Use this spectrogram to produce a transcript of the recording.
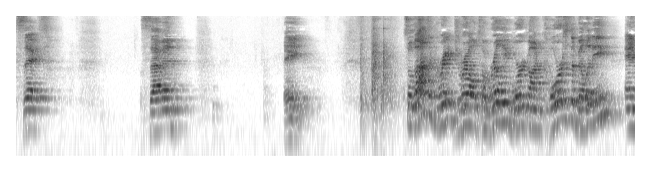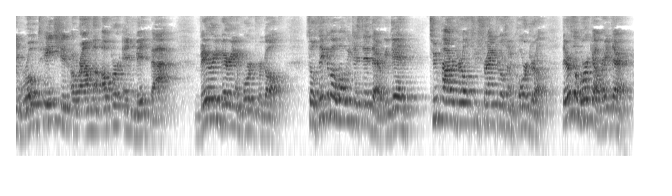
six, seven, eight. So that's a great drill to really work on core stability and rotation around the upper and mid back. Very, very important for golf. So think about what we just did there. We did two power drills, two strength drills, and a core drill. There's a workout right there.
